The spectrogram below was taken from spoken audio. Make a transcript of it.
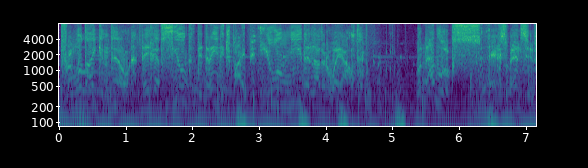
From what I can tell, they have sealed the drainage pipe. You will need another way out. But that looks expensive.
